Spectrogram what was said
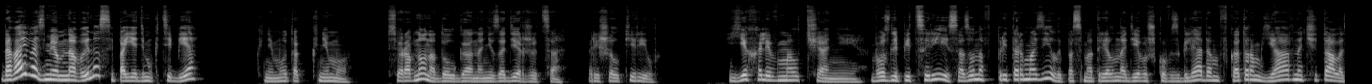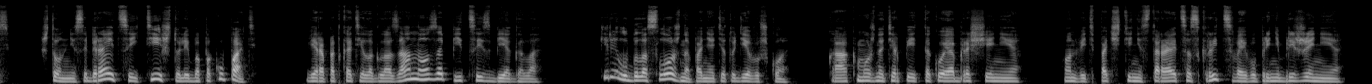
Давай возьмем на вынос и поедем к тебе». «К нему так к нему. Все равно надолго она не задержится», — решил Кирилл. Ехали в молчании. Возле пиццерии Сазонов притормозил и посмотрел на девушку взглядом, в котором явно читалось, что он не собирается идти что-либо покупать. Вера подкатила глаза, но за пиццей сбегала. Кириллу было сложно понять эту девушку. Как можно терпеть такое обращение? Он ведь почти не старается скрыть своего пренебрежения.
